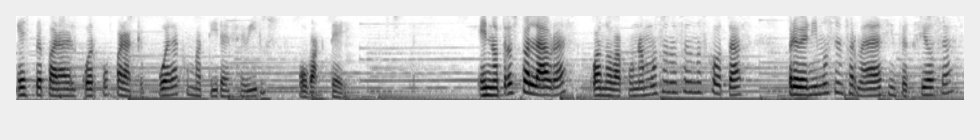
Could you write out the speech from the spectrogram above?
es preparar el cuerpo para que pueda combatir a ese virus o bacteria. En otras palabras, cuando vacunamos a nuestras mascotas, prevenimos enfermedades infecciosas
